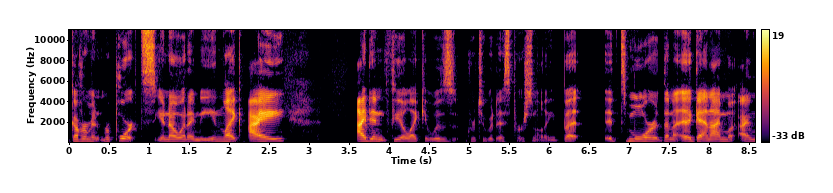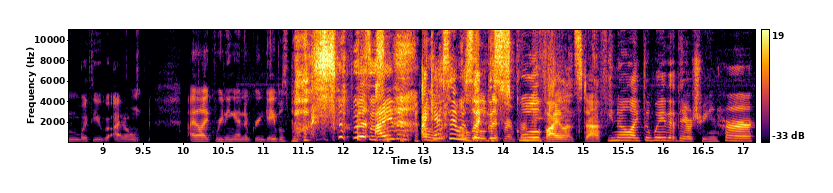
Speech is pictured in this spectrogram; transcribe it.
government reports. You know what I mean? Like I. I didn't feel like it was gratuitous personally, but it's more than again. I'm I'm with you. I don't. I like reading Anne of Green Gables books. But I even I a guess it was like the school me. violent stuff. You know, like the way that they were treating her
